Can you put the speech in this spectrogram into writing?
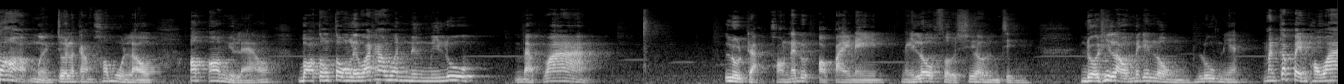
ก็เหมือนโจรกรรมข้อมูลเรา อ้อมๆอยู่แล้ว บอกตรงๆเลยว่าถ้าวันหนึ่งมีรูปแบบว่า หลุดอะของนัดุดออกไปในในโลกโซเชียลจริง ๆ โดยที่เราไม่ได้ลงรูปนี้มันก็เป็นเพราะว่า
